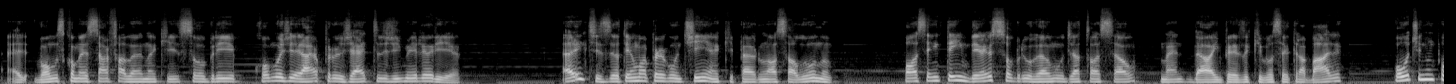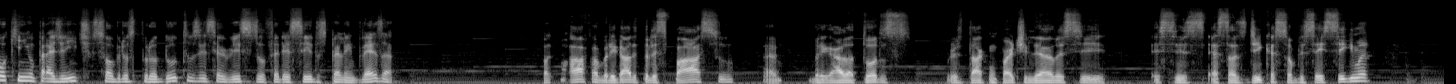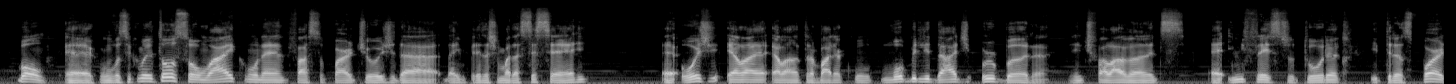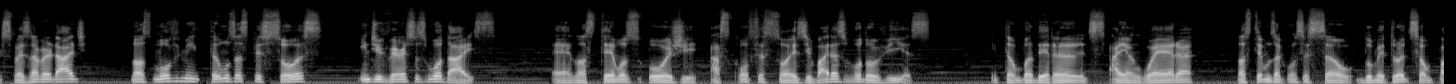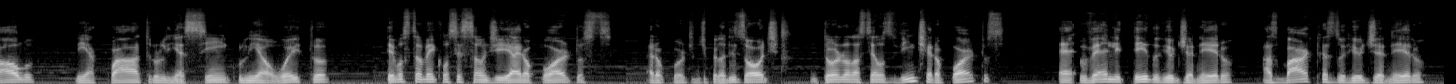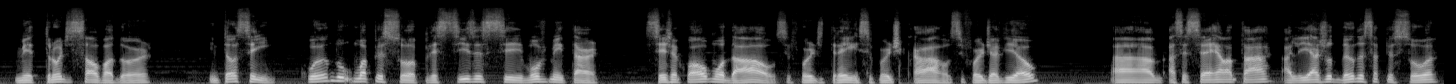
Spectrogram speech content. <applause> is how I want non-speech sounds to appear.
É, vamos começar falando aqui sobre como gerar projetos de melhoria. Antes, eu tenho uma perguntinha aqui para o nosso aluno possa entender sobre o ramo de atuação né, da empresa que você trabalha Conte um pouquinho para a gente sobre os produtos e serviços oferecidos pela empresa. Rafa, obrigado pelo espaço. É, obrigado a todos por estar compartilhando esse, esses, essas dicas sobre Seis Sigma. Bom, é, como você comentou, sou o Maicon, né? Faço parte hoje da, da empresa chamada CCR. É, hoje ela, ela trabalha com mobilidade urbana. A gente falava antes é, infraestrutura e transportes, mas na verdade nós movimentamos as pessoas em diversos modais. É, nós temos hoje as concessões de várias rodovias, então Bandeirantes, Ayanguera, nós temos a concessão do metrô de São Paulo, linha 4, linha 5, linha 8. Temos também concessão de aeroportos, aeroporto de Belo Horizonte. Em torno nós temos 20 aeroportos, é, VLT do Rio de Janeiro, as barcas do Rio de Janeiro, metrô de Salvador. Então, assim, quando uma pessoa precisa se movimentar, seja qual modal, se for de trem, se for de carro, se for de avião, a, a CCR ela está ali ajudando essa pessoa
